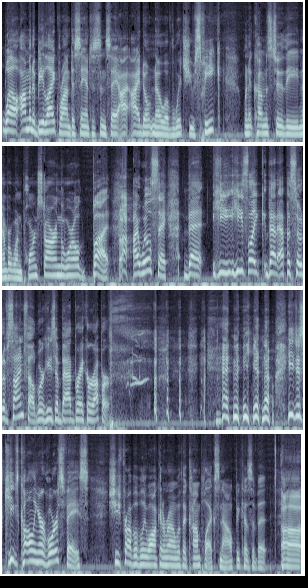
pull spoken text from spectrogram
Well, I'm going to be like Ron DeSantis and say I, I don't know of which you speak when it comes to the number one porn star in the world, but I will say that he he's like that episode of Seinfeld where he's a bad breaker upper. and you know, he just keeps calling her horse face. She's probably walking around with a complex now because of it. Uh,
